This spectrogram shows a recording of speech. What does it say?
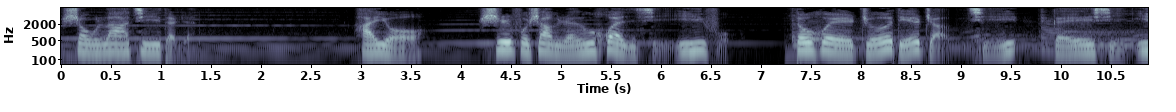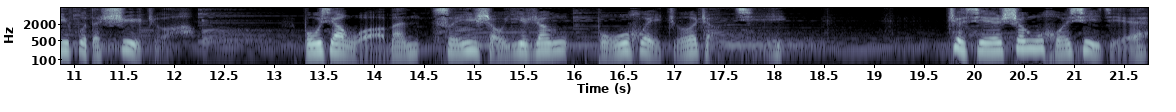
收垃圾的人。还有，师傅上人换洗衣服，都会折叠整齐给洗衣服的侍者，不像我们随手一扔，不会折整齐。这些生活细节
